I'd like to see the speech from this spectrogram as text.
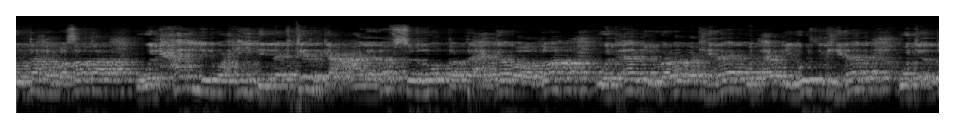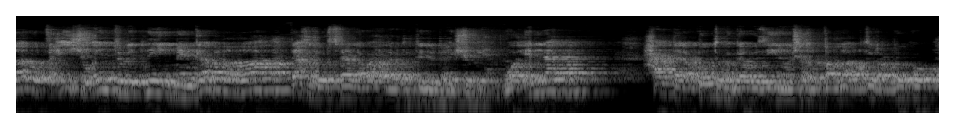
منتهى البساطة والحل الوحيد إنك ترجع على نفس النقطة بتاعت جبل ومش هتطلقوا طول عمركم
